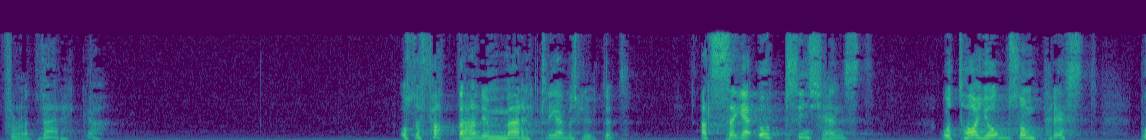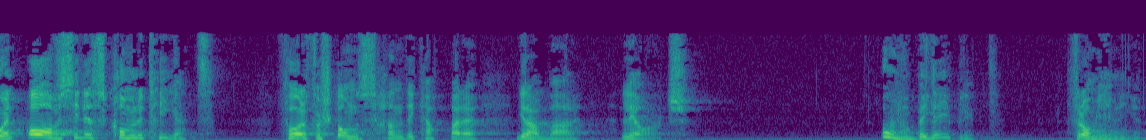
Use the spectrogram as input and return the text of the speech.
från att verka. Och så fattar han det märkliga beslutet att säga upp sin tjänst och ta jobb som präst på en avsides kommunitet för förståndshandikappade grabbar, Learch. Obegripligt för omgivningen.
